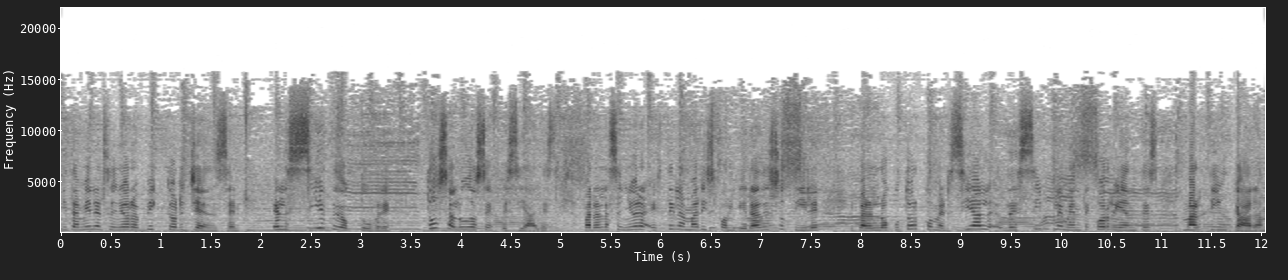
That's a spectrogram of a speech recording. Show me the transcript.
y también el señor Víctor Jensen. El 7 de octubre, dos saludos especiales para la señora Estela Maris Folguera de Sotile y para el locutor comercial de Simplemente Corrientes, Martín Cara.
